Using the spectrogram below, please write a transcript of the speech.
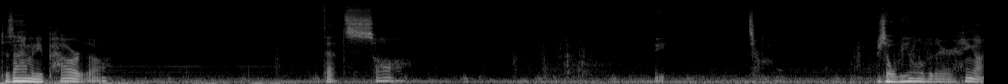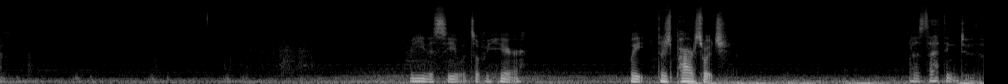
Doesn't have any power though. That saw. Wait. There's a wheel over there. Hang on. We need to see what's over here. Wait, there's a power switch. What does that thing do, though?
